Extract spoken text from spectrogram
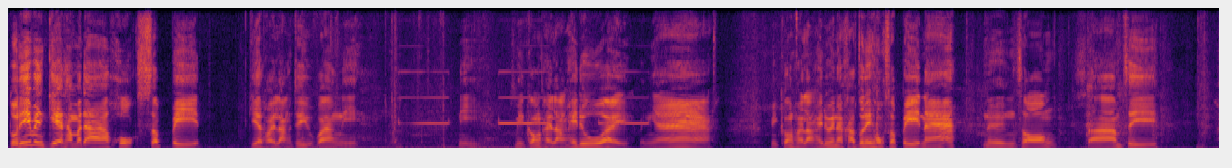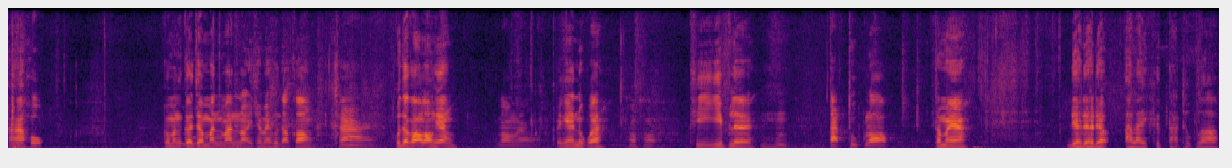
ตัวนี้เป็นเกียร์ธรรมดา 6 สปีด เกียร์ถอยหลังจะอยู่บ้างนี้ นี่มีกล้องถอยหลังให้ด้วยเป็นไงมีกล้องถอยหลังให้ด้วยนะครับ ตัวนี้ 6 สปีดนะ 1 2 3 4 5 6 ก็มันก็จะมันๆหน่อยใช่ไหมคุณตากล้อง ใช่ คุณตากล้องลองยังลองแล้วเป็นไงหนุกปะโอ้โหถียิบเลย ตัดทุกรอบทำไมอะ เดี๋ยวเดี๋ยวเดี๋ยวอะไรคือตัดทุกรอบ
